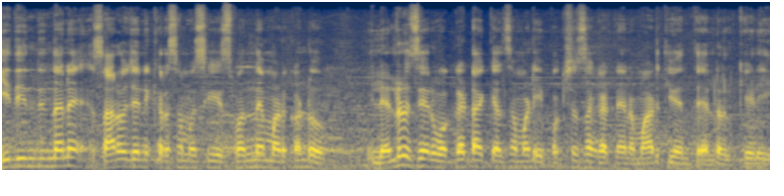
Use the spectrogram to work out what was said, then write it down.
ಈ ದಿನದಿಂದನೇ ಸಾರ್ವಜನಿಕರ ಸಮಸ್ಯೆಗೆ ಸ್ಪಂದನೆ ಮಾಡಿಕೊಂಡು ಇಲ್ಲೆಲ್ಲರೂ ಸೇರಿ ಒಗ್ಗಟ್ಟಾಗಿ ಕೆಲಸ ಮಾಡಿ ಪಕ್ಷ ಸಂಘಟನೆಯನ್ನು ಮಾಡ್ತೀವಿ ಅಂತ ಎಲ್ಲರಲ್ಲಿ ಕೇಳಿ.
